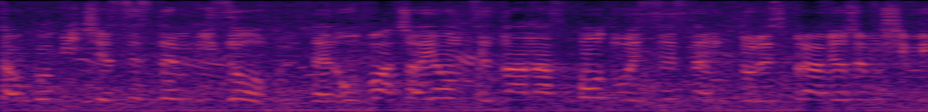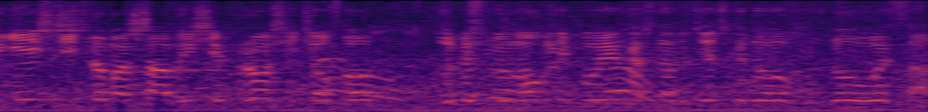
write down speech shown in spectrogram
całkowicie system wizowy, ten uwłaczający dla nas podły system, który sprawia, że musimy jeździć do Warszawy i się prosić o to, żebyśmy mogli pojechać na wycieczkę do, do USA.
